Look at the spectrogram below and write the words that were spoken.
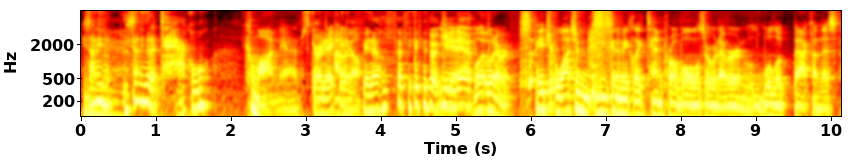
He's not even he's not even a tackle. Come on, man. Garnecchia, I don't know. you know? I mean, what can Yeah, you do? wha- whatever. Patriot, watch him. He's going to make like 10 Pro Bowls or whatever, and we'll, we'll look back on this.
